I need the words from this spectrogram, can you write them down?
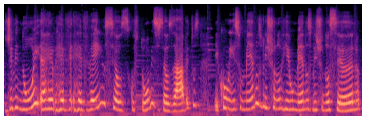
diminuem, é, revêem os seus costumes, os seus hábitos, e com isso, menos lixo no rio, menos lixo no oceano,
